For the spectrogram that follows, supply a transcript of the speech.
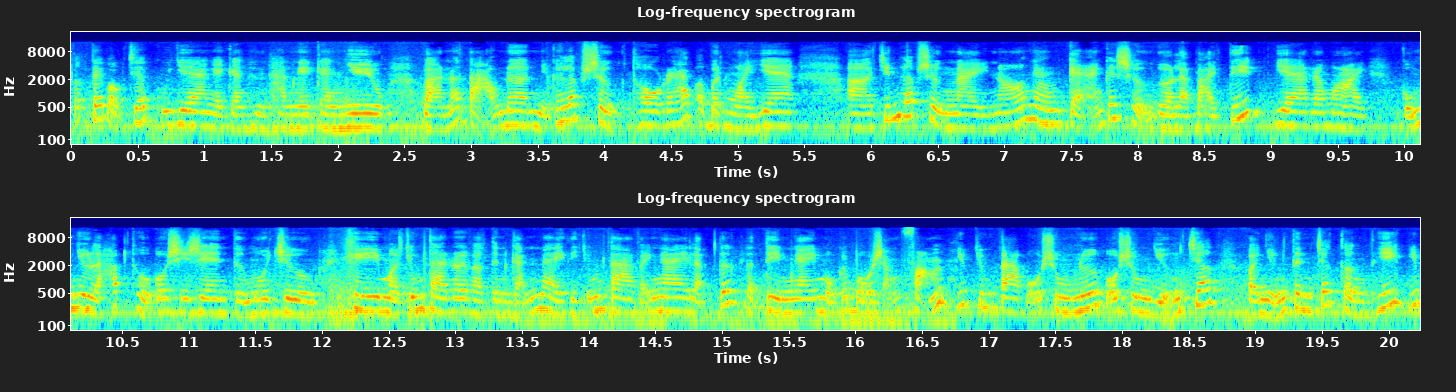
Các tế bào chết của da ngày càng hình thành ngày càng nhiều và nó tạo nên những cái lớp sừng thô ráp ở bên ngoài da. À, chính lớp sừng này nó ngăn cản cái sự gọi là bài tiết da ra ngoài cũng như là hấp thụ oxygen từ môi trường. Khi mà chúng ta rơi vào tình cảnh này thì chúng ta phải ngay lập tức là tìm ngay một cái bộ sản phẩm giúp chúng ta bổ sung nước, bổ sung dưỡng chất và những tinh chất cần thiết giúp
